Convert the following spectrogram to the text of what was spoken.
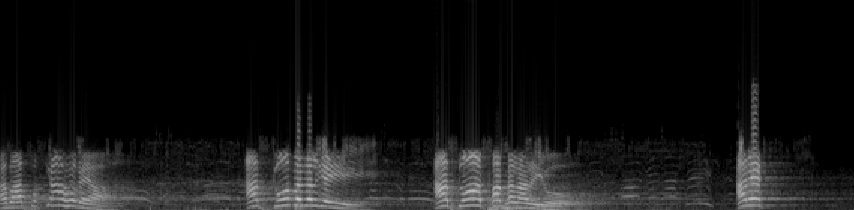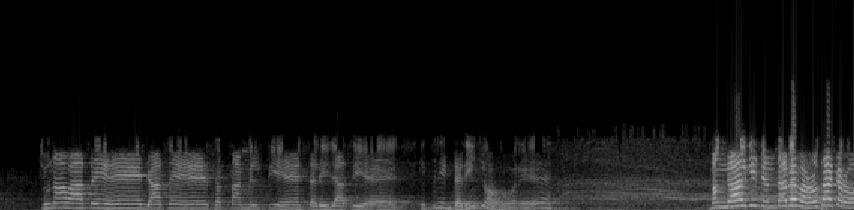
अब आपको क्या हो गया? आप क्यों बदल गई? आप क्यों अफवाह फैला रही हो? अरे चुनाव आते हैं, जाते हैं, सत्ता मिलती है, चली जाती है। इतनी डरी क्यों हो रहे बंगाल की जनता पे भरोसा करो।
